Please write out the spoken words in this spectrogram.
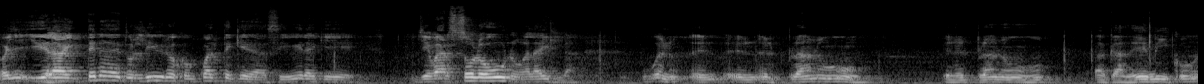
Oye, y de la veintena de tus libros, ¿con cuál te quedas si hubiera que llevar solo uno a la isla? Bueno, en, el plano, en el plano académico,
